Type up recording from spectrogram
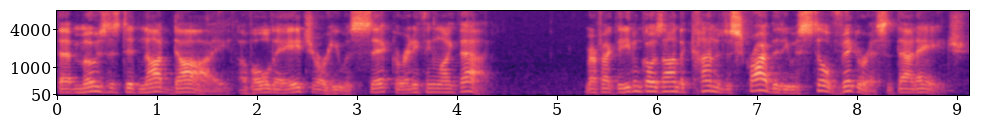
that Moses did not die of old age or he was sick or anything like that. Matter of fact, it even goes on to kind of describe that he was still vigorous at that age,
